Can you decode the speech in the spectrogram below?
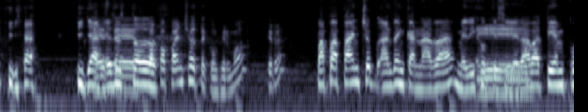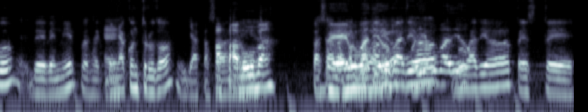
y ya, y ya, eso Este, es todo. ¿Papa Pancho te confirmó, Tierra? Papa Pancho anda en Canadá, me dijo que si le daba tiempo de venir, pues venía con Trudeau y ya pasaba. Papa Buba. Pasaba Eh, Buba Buba Buba oye, Diop, Buba Diop. Buba Diop, este,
